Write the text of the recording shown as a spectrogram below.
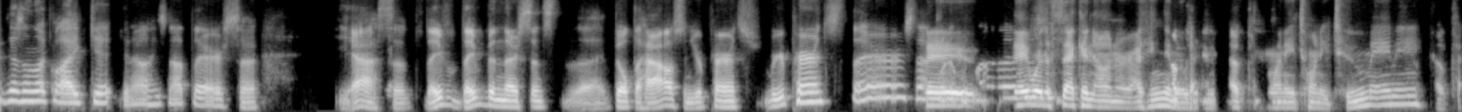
It doesn't look like it. You know, he's not there. So, yeah. So they've they've been there since the, built the house. And your parents were your parents there? Is that what it They were the second owner. I think they moved Okay. in Okay. 2022, maybe. Okay.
